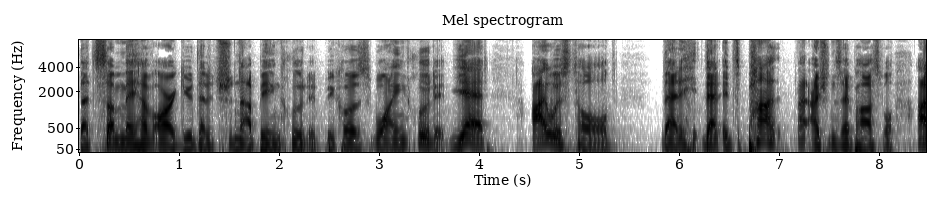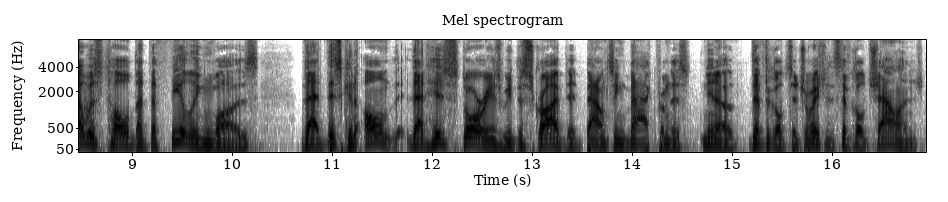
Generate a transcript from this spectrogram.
that some may have argued that it should not be included because why include it? Yet, I was told that that it's po- I I shouldn't say possible. I was told that the feeling was that this can only that his story, as we described it, bouncing back from this you know difficult situation, this difficult challenge,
